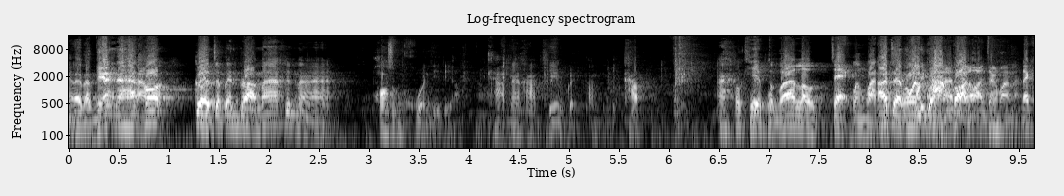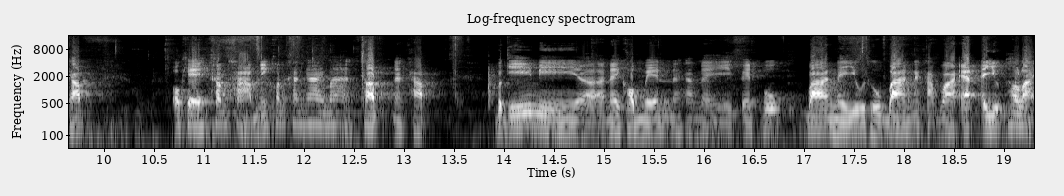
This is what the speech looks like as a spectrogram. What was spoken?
อะไรแบบเนี้ยนะฮะครับก็เกิดจะเป็นดราม่าขึ้นมา พอสมควรทีเดียวครับ นะครับที่อังกฤษตอนนี้ครับโอเค ผมว่าเราแจกรางวัลอะแจกรางวัลดีกว่าคำถมก่อนแจกรางวัลแจกรางวัลนะครับ โอเคคำถามนี้ค่อนข้างง่ายมากครับนะครับเมื่อกี้มีเอ่อในคอมเมนต์นะครับใน Facebook บ้างใน YouTube บ้างนะครับ ว่าแอดอายุเท่าไหร่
